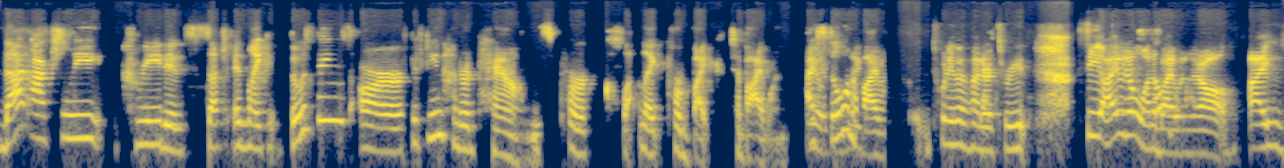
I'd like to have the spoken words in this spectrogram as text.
That actually created such and like those things are fifteen hundred pounds per cl- like per bike to buy one. I still want to buy one. 2500 three see i don't want to buy one at all i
